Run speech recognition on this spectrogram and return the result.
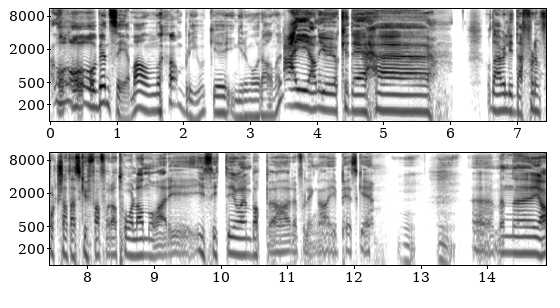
Og, og, og Benzema han, han blir jo ikke yngre med åra, han heller. Nei, han gjør jo ikke det. Eh, og det er vel litt derfor de fortsatt er skuffa for at Haaland nå er i, i City, og Mbappe har forlenga i PSG. Mm. Mm. Eh, men eh, ja,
